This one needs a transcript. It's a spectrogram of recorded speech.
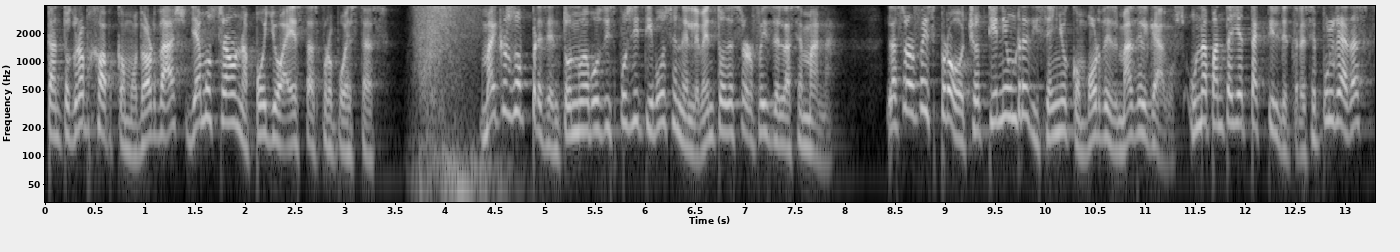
Tanto Grubhub como DoorDash ya mostraron apoyo a estas propuestas. Microsoft presentó nuevos dispositivos en el evento de Surface de la semana. La Surface Pro 8 tiene un rediseño con bordes más delgados, una pantalla táctil de 13 pulgadas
